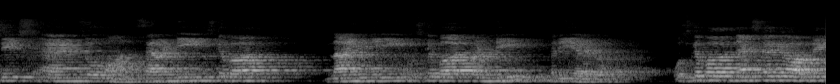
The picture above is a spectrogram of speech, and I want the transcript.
six and so on seventeen उसके बाद नाइनटीन उसके बाद ट्वेंटी थ्री आएगा। उसके बाद नेक्स्ट है कि आपने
